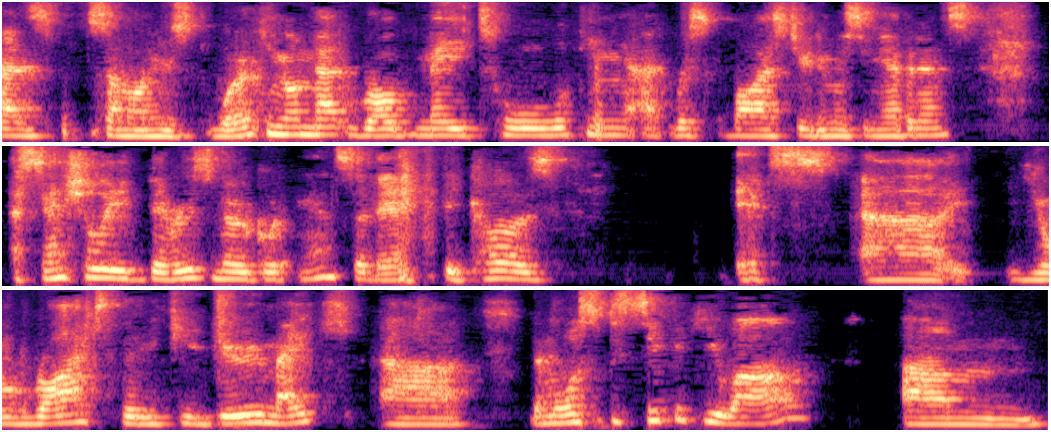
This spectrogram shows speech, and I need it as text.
as someone who's working on that ROB-ME tool looking at risk bias due to missing evidence. Essentially, there is no good answer there because it's uh, you're right that if you do make uh, the more specific you are um,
